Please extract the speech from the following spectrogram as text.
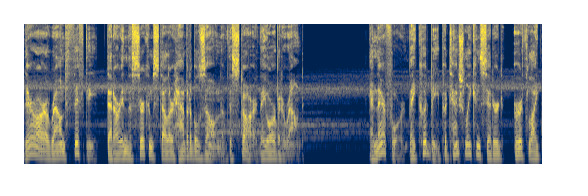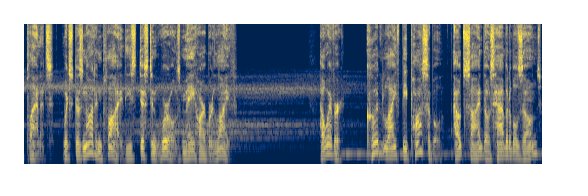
there are around 50 that are in the circumstellar habitable zone of the star they orbit around. And therefore, they could be potentially considered Earth-like planets, which does not imply these distant worlds may harbor life. However, could life be possible outside those habitable zones?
